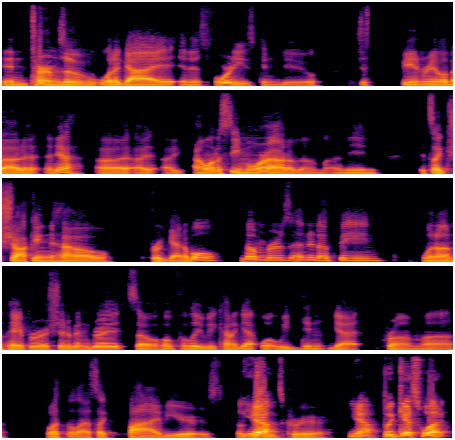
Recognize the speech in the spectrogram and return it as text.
in terms of what a guy in his 40s can do, just being real about it. And yeah, uh, I I I want to see more out of him. I mean, it's like shocking how forgettable numbers ended up being when on paper it should have been great. So hopefully we kind of get what we didn't get from uh, what the last like five years of Yeah. dude's career. Yeah, but guess what?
